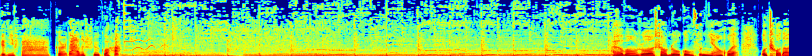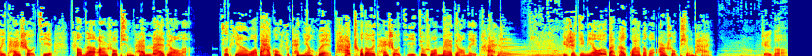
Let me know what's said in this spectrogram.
给你发个儿大的水果哈。还有朋友说，上周公司年会，我抽到一台手机，放在二手平台卖掉了。昨天我爸公司开年会，他抽到一台手机，就是我卖掉那一台。于是今天我又把它挂到了二手平台。这个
